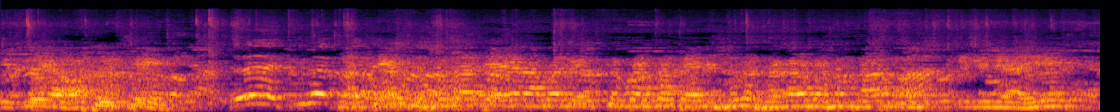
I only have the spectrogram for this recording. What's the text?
इथले ऑफिसचे त्यांनी सुद्धा जाहीर आभार व्यक्त करतो. त्यांनी सुद्धा सगळ्यापासून फार मदत केलेली आहे.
